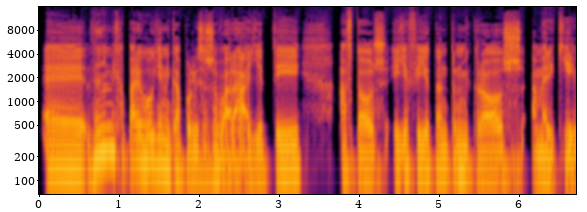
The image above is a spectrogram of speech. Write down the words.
Ε, δεν τον είχα πάρει εγώ γενικά πολύ στα σοβαρά γιατί αυτός είχε φύγει όταν ήταν μικρός Αμερική.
